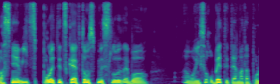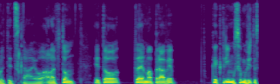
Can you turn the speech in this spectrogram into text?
vlastně je víc politické v tom smyslu, nebo oni jsou obě ty témata politická, jo, ale v tom je to téma právě ke kterému se můžete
